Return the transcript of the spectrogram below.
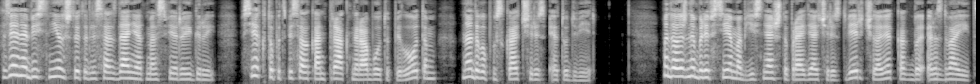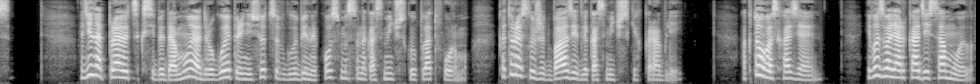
Хозяин объяснил, что это для создания атмосферы игры. Всех, кто подписал контракт на работу пилотом, надо выпускать через эту дверь. Мы должны были всем объяснять, что, пройдя через дверь, человек как бы раздвоится. Один отправится к себе домой, а другой перенесется в глубины космоса на космическую платформу, которая служит базой для космических кораблей. «А кто у вас хозяин?» Его звали Аркадий Самойлов.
